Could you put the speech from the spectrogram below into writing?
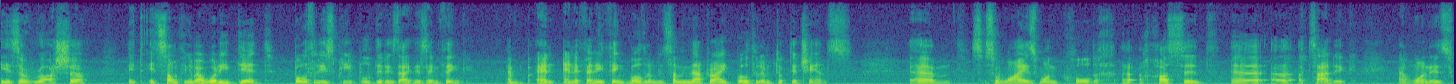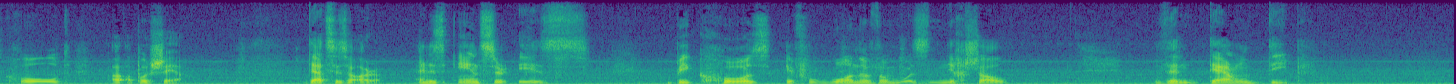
is a rasha. It, it's something about what he did. Both of these people did exactly the same thing, and and and if anything, both of them did something not right. Both of them took their chance. Um, so, so, why is one called a, a chassid, uh, a, a tzaddik, and one is called a, a poshea? That's his ara. And his answer is because if one of them was nichshal, then down deep,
